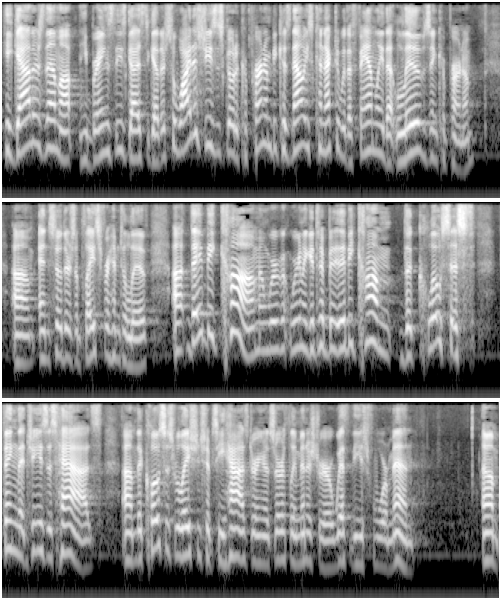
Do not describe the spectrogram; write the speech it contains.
he gathers them up. He brings these guys together. So why does Jesus go to Capernaum? Because now he's connected with a family that lives in Capernaum. Um, and so there's a place for him to live. Uh, they become, and we're, we're going to get to, they become the closest thing that Jesus has, um, the closest relationships he has during his earthly ministry are with these four men. Um,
